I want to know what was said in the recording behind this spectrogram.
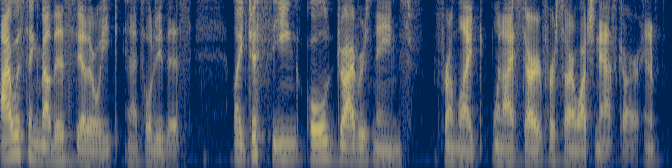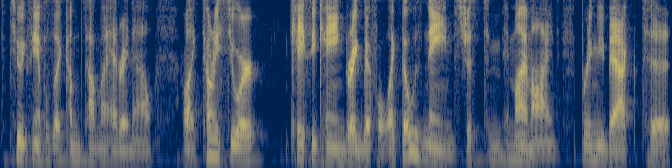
I was thinking about this the other week, and I told you this. Like just seeing old drivers' names from like when I started first started watching NASCAR, and if, two examples that come to the top of my head right now are like Tony Stewart, Kasey Kahne, Greg Biffle. Like those names, just to, in my mind, bring me back to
